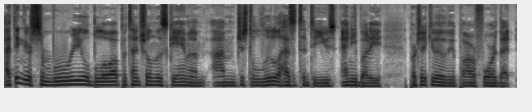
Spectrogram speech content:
I think there's some real blowout potential in this game, and I'm I'm just a little hesitant to use anybody, particularly the power forward that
